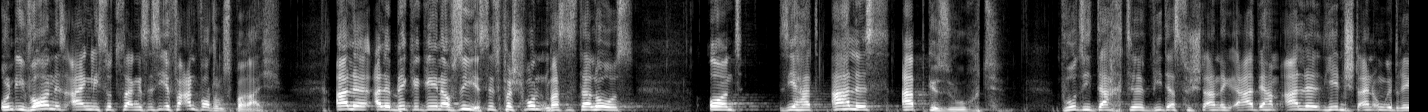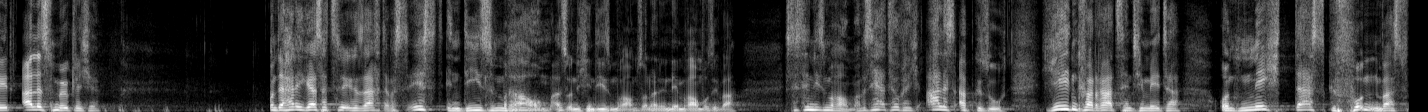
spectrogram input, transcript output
Und Yvonne ist eigentlich sozusagen, es ist ihr Verantwortungsbereich. Alle, alle Blicke gehen auf sie. Es ist verschwunden. Was ist da los? Und sie hat alles abgesucht, wo sie dachte, wie das zustande ja, Wir haben alle jeden Stein umgedreht, alles Mögliche. Und der Heilige Geist hat zu ihr gesagt, aber es ist in diesem Raum, also nicht in diesem Raum, sondern in dem Raum, wo sie war. Es ist in diesem Raum. Aber sie hat wirklich alles abgesucht, jeden Quadratzentimeter und nicht das gefunden, was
